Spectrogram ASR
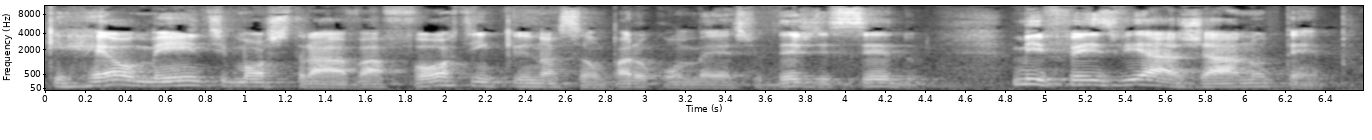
que realmente mostrava a forte inclinação para o comércio desde cedo, me fez viajar no tempo.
